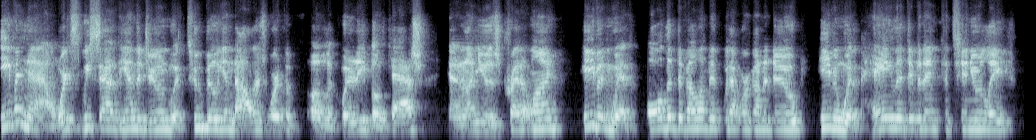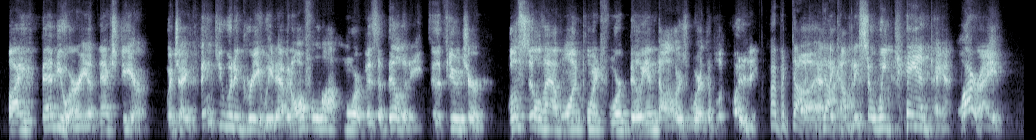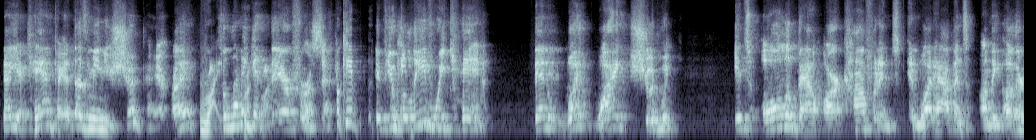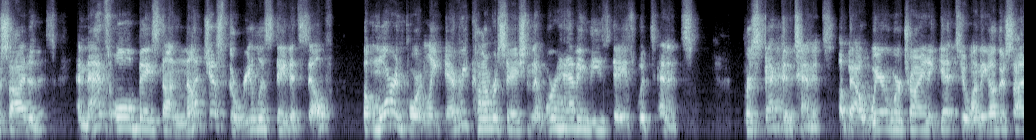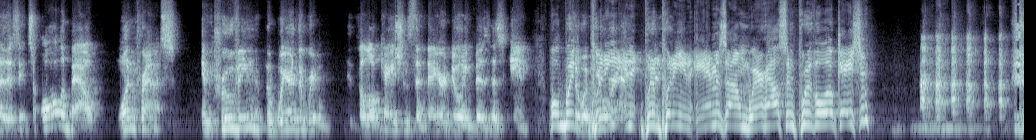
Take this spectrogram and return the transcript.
even now, we sat at the end of June with $2 billion worth of, of liquidity, both cash and an unused credit line. Even with all the development that we're going to do, even with paying the dividend continually by February of next year, which I think you would agree we'd have an awful lot more visibility to the future. We'll still have $1.4 billion worth of liquidity right, but uh, at the company. So we can pay it. All right. Now you can pay it. Doesn't mean you should pay it, right? Right. So let me right, get right. there for a second. Okay. If you okay. believe we can, then what? Why should we? It's all about our confidence in what happens on the other side of this, and that's all based on not just the real estate itself, but more importantly, every conversation that we're having these days with tenants, prospective tenants, about where we're trying to get to on the other side of this. It's all about one premise: improving the where the the locations that they are doing business in. Well, would So putting, an, at- would putting an Amazon warehouse improve the location?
